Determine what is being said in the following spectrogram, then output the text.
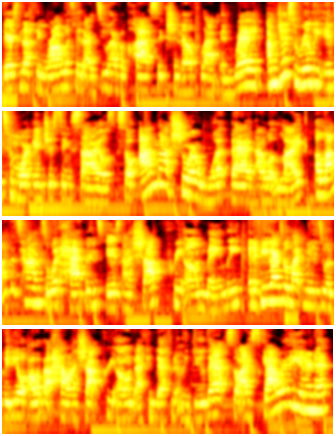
There's nothing wrong with it. I do have a classic Chanel flap in red. I'm just really into more interesting styles. So I'm not sure what bag I would like. A lot of the times what happens is I shop pre-owned mainly. And if you guys would like me to do a video all about how I shop pre-owned, I can definitely do that. So I scour the internet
